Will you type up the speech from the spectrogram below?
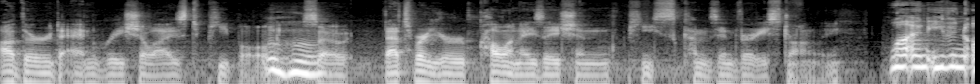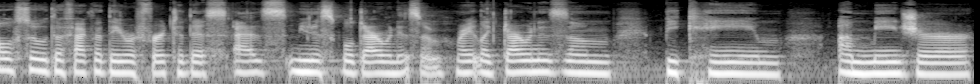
othered and racialized people. Mm-hmm. So that's where your colonization piece comes in very strongly. Well, and even also the fact that they refer to this as municipal Darwinism, right? Like Darwinism became a major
